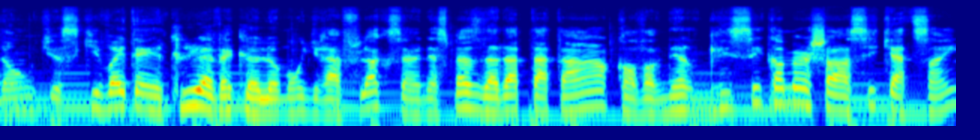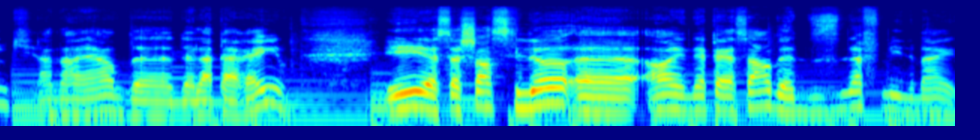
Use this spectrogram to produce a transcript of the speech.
Donc, ce qui va être inclus avec le Lomo Graflock, c'est un espèce d'adaptateur qu'on va venir glisser comme un châssis 4.5 en arrière de, l'appareil. Et euh, ce châssis-là a une épaisseur de 19 mm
